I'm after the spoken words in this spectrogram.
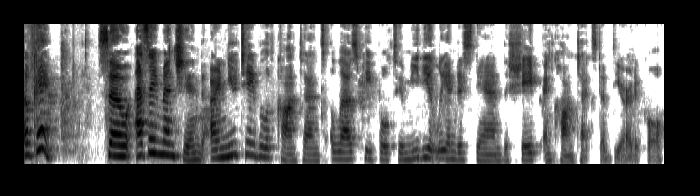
Okay, so as I mentioned, our new table of contents allows people to immediately understand the shape and context of the article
